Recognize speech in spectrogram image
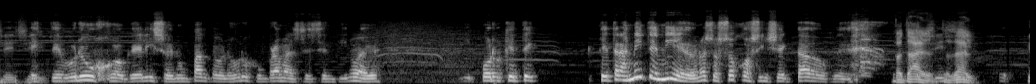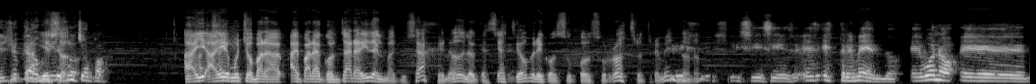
este brujo que él hizo en un pacto con los brujos, un programa del 69, y porque te, te transmite miedo, ¿no? Esos ojos inyectados. De... Total, total. yo creo que mucho hay, hay, mucho para, hay para contar ahí del maquillaje, ¿no? De lo que hacía este hombre con su, con su rostro, tremendo, ¿no? Sí, sí, sí, es, tremendo. Eh, bueno, eh,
